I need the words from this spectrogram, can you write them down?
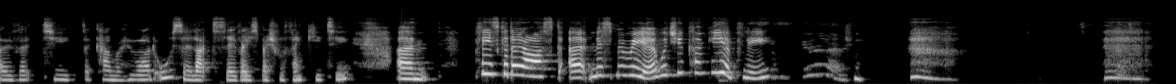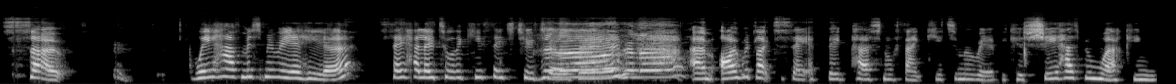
over to the camera who I'd also like to say a very special thank you to. Um, please, could I ask uh, Miss Maria, would you come here, please? so we have Miss Maria here say hello to all the Key Stage 2 children. Hello, hello. Um, I would like to say a big personal thank you to Maria because she has been working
